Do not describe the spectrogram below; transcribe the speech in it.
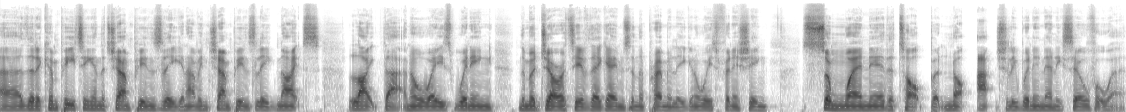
Uh, that are competing in the Champions League and having Champions League nights like that and always winning the majority of their games in the Premier League and always finishing somewhere near the top, but not actually winning any silverware.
